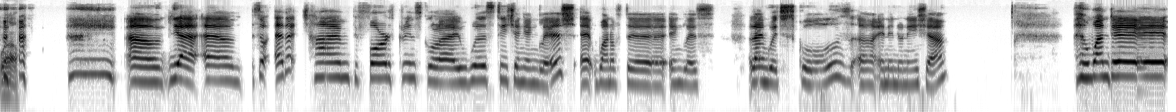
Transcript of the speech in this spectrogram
Wow. um, yeah. Um, so at that time, before green school, I was teaching English at one of the English language schools uh, in Indonesia. And one day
